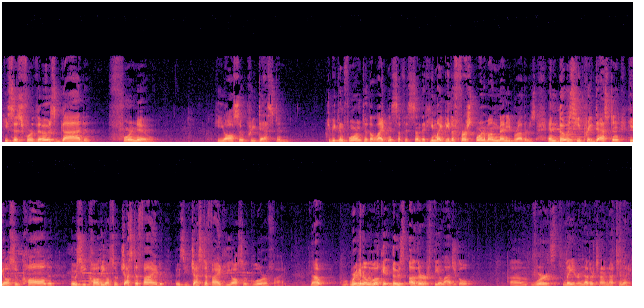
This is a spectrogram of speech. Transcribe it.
He says, For those God foreknew, he also predestined to be conformed to the likeness of his son, that he might be the firstborn among many brothers. And those he predestined, he also called. Those he called, he also justified. Those he justified, he also glorified. Now, we're going to look at those other theological um, words later, another time, not tonight.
